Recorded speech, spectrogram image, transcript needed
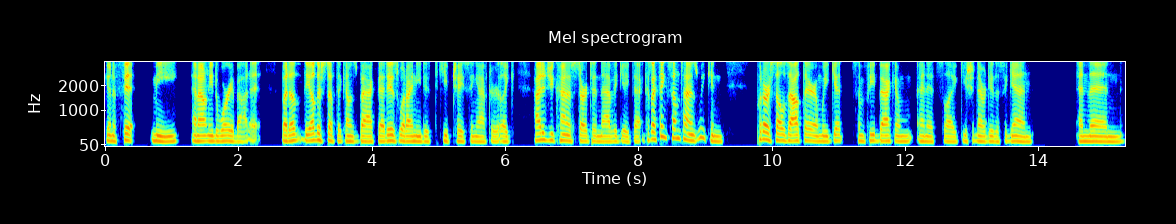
going to fit me and I don't need to worry about it. But the other stuff that comes back, that is what I need to keep chasing after. Like, how did you kind of start to navigate that? Because I think sometimes we can put ourselves out there and we get some feedback and, and it's like, you should never do this again. And then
